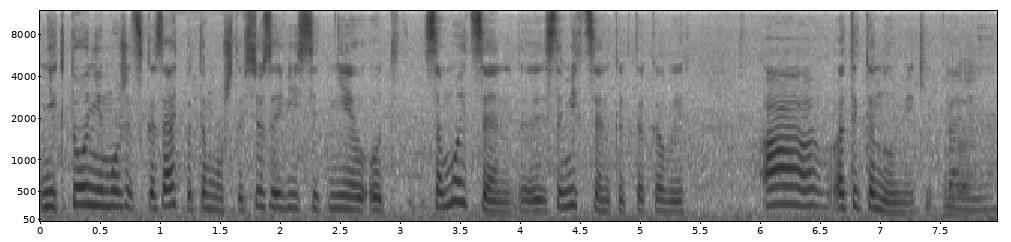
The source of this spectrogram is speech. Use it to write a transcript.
никто не может сказать, потому что все зависит не от самой цен, э, самих цен как таковых, а от экономики, Да. правильно?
